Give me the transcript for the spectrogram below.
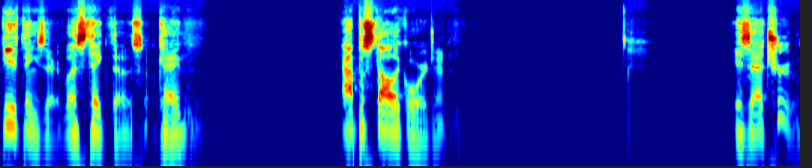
few things there. Let's take those. Okay, apostolic origin. Is that true?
